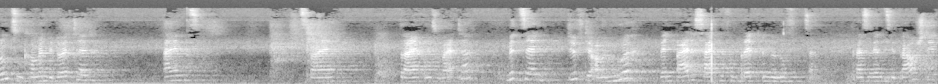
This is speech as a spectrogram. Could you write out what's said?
rund zu kommen, bedeutet 1, 2, 3 und so weiter. Mitzählen dürft ihr aber nur, wenn beide Seiten vom Brett in der Luft sind. Also wenn sie drauf steht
